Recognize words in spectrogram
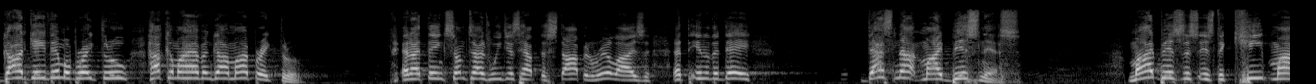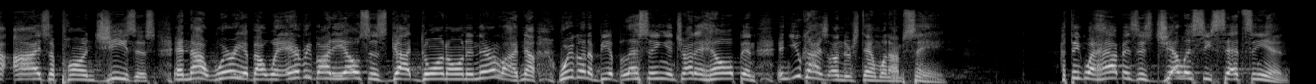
God gave them a breakthrough. How come I haven't got my breakthrough? And I think sometimes we just have to stop and realize at the end of the day, that's not my business. My business is to keep my eyes upon Jesus and not worry about what everybody else has got going on in their life. Now, we're going to be a blessing and try to help, and, and you guys understand what I'm saying. I think what happens is jealousy sets in,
